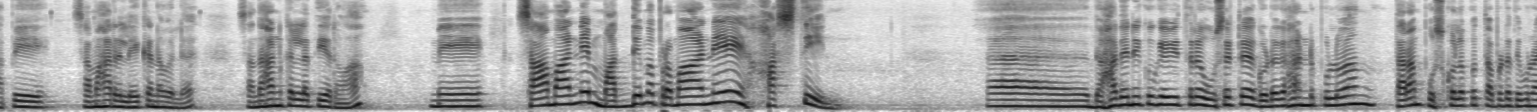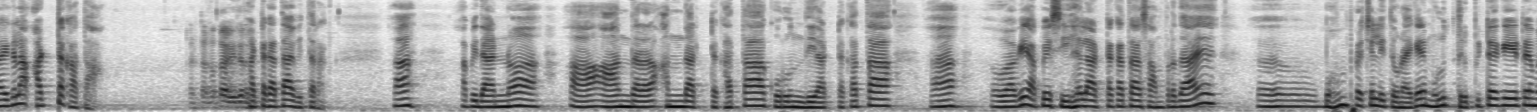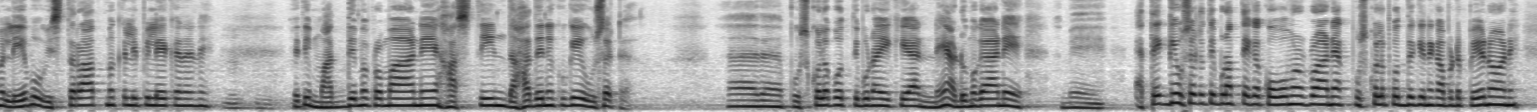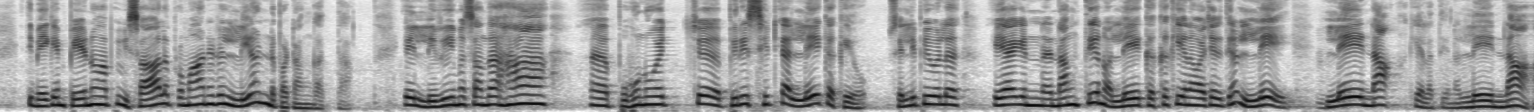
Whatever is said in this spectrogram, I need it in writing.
අපේ සමහර ලේඛනවල සඳහන් කරලා තියෙනවා මේ සාමාන්‍ය මධ්‍යම ප්‍රමාණයේ හස්තීන් දහ දෙනෙකුගේ විතර උසට ගොඩ ගහන්න පුළුවන් තරම් පුස්කොළපොත් අපිට තිබුණයි කියලා අට්ට කතා. අට්ට කතා විතරක්. අපි දන්නවා ආන්දර අන්දට්ට කතා කුරුන්දි අට්ට කතා වගේ අපේ සිහල අට්ට කතා සම්ප්‍රදාය බොහොම ප්‍රචලිත වුණා. ඒ කියන්නේ මුළු ත්‍රිපිටකයටම ලියපු විස්තරාත්මක ලිපි ලේඛනනේ. ඉතින් මධ්‍යම ප්‍රමාණයේ හස්තීන් 10 දෙනෙකුගේ උසට පුස්කොළ පොත් තිබුණයි කියන්නේ අඩුම ගානේ මේ ඇතෙක්ගේ උසට තිබුණත් එක කොහොම ප්‍රමාණයක් පුස්කොළ පොද්ද කියන එක අපිට පේනවනේ. ඉතින් මේකෙන් පේනවා අපි විශාල ප්‍රමාණයට ලියන්න පටන් ගත්තා. ඒ ලිවීම සඳහා පුහුණු වෙච්ච පිරිස් හිටිය ලේඛකයෝ. සෙල්ලිපිවල ඒ අයගේ නම් තියෙනවා ලේඛක කියන වචනේ තියෙනවා ලේ ලේනා කියලා තියෙනවා ලේනා.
